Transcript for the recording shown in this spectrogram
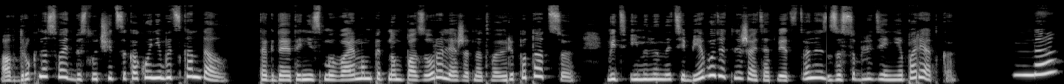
а вдруг на свадьбе случится какой-нибудь скандал? Тогда это несмываемым пятном позора ляжет на твою репутацию, ведь именно на тебе будет лежать ответственность за соблюдение порядка». «Да?»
